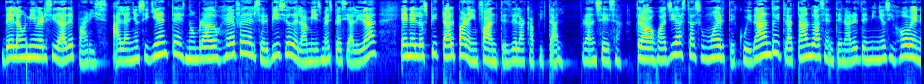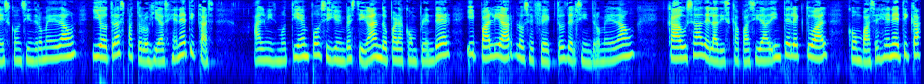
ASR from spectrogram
de la Universidad de París. Al año siguiente es nombrado jefe del servicio de la misma especialidad en el Hospital para Infantes de la capital francesa. Trabajó allí hasta su muerte, cuidando y tratando a centenares de niños y jóvenes con síndrome de Down y otras patologías genéticas. Al mismo tiempo, siguió investigando para comprender y paliar los efectos del síndrome de Down, causa de la discapacidad intelectual con base genética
